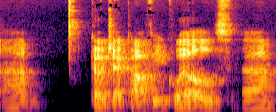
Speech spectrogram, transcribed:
um, Kochek Coffee, Quills. Um,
